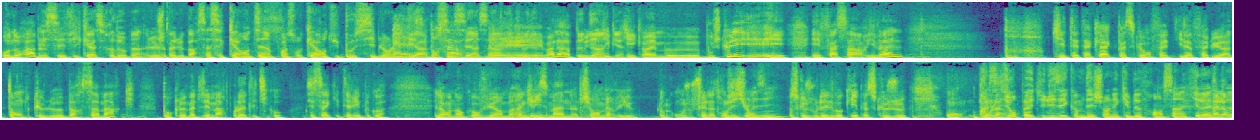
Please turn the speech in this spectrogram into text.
honorable. Et c'est efficace, Fredo. Ben, Le, je rappelle, le Barça, c'est 41 points sur 48 possibles en Liga. C'est pour ça. C'est un, un rythme de, voilà, de une dingue. équipe qui est quand même euh, bousculée et, et- et face à un rival qui était à claque parce qu'en fait, il a fallu attendre que le Barça marque pour que le match démarre pour l'Atlético. C'est ça qui est terrible, quoi. Là, on a encore vu un, un Griezmann absolument merveilleux. Donc, on fait la transition Vas-y. parce que je voulais l'évoquer parce que je. on- on l'a- Précision pas utilisée comme Deschamps en équipe de France, hein, qui reste. Alors,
